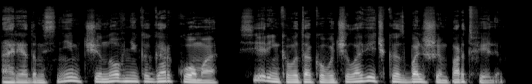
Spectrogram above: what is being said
а рядом с ним чиновника горкома, серенького такого человечка с большим портфелем.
